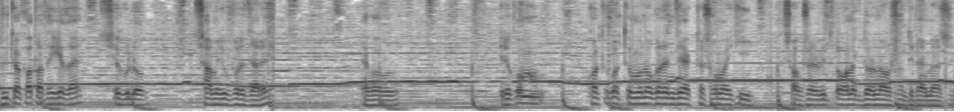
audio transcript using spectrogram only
দুইটা কথা থেকে যায়, সেগুলো স্বামীর উপরে জানে এবং এরকম করতে করতে মনে করেন যে একটা সময় কি সংসারের ভিতরে অনেক ধরনের অশান্তি নামে আসে।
